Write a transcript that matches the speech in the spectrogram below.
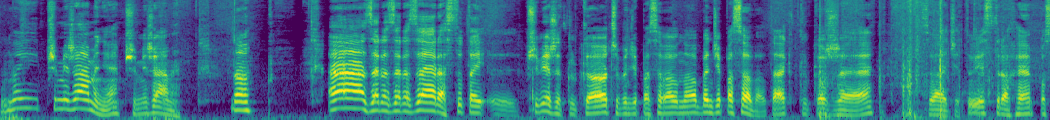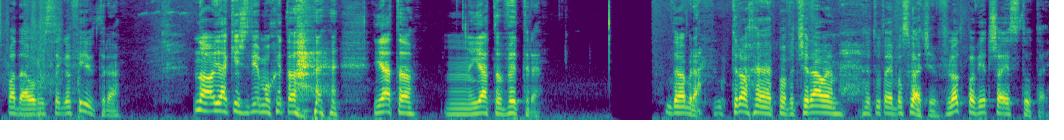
No i przymierzamy, nie? Przymierzamy. No. A, zaraz, zaraz, zaraz. Tutaj y, przymierzę tylko, czy będzie pasował. No, będzie pasował, tak? Tylko, że słuchajcie, tu jest trochę, pospadało mi z tego filtra. No, jakieś dwie muchy to ja to mm, ja to wytrę. Dobra, trochę powycierałem tutaj, bo słuchajcie, wlot powietrza jest tutaj.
